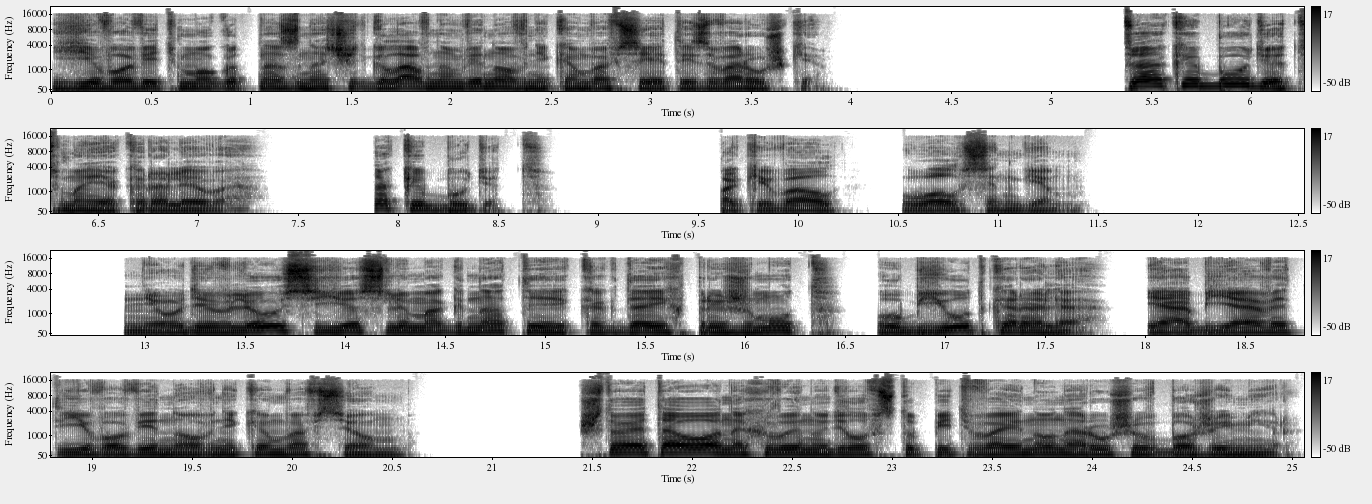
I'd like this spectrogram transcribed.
«Его ведь могут назначить главным виновником во всей этой заварушке». «Так и будет, моя королева, так и будет», — покивал Уолсингем. «Не удивлюсь, если магнаты, когда их прижмут, убьют короля и объявят его виновником во всем. Что это он их вынудил вступить в войну, нарушив Божий мир»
